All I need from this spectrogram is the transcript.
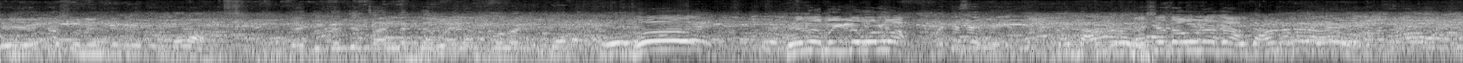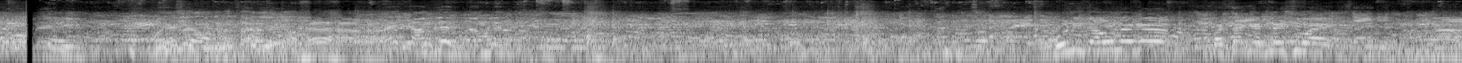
चला. त्या तिकडचे चालले त्या महिलांना बोला ते ना इकडे बोलवा पट्टा घेतल्याशिवाय. हां.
